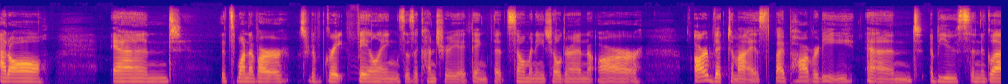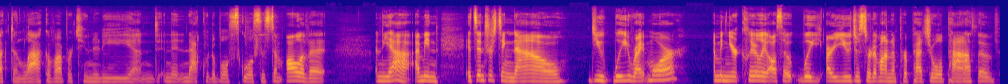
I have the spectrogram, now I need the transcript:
at all. And it's one of our sort of great failings as a country, I think that so many children are are victimized by poverty and abuse and neglect and lack of opportunity and an inequitable school system, all of it. And yeah, I mean, it's interesting now. Do you will you write more? I mean, you're clearly also will, are you just sort of on a perpetual path of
